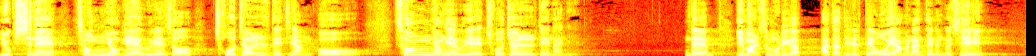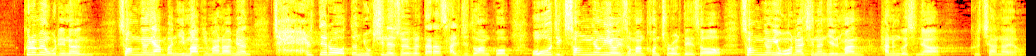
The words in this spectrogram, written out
육신의 정욕에 의해서 조절되지 않고 성령에 의해 조절되나니. 근데 이 말씀 우리가 받아들일 때 오해하면 안 되는 것이 그러면 우리는 성령이 한번 임하기만 하면 절대로 어떤 육신의 소욕을 따라 살지도 않고 오직 성령에 의해서만 컨트롤돼서 성령이 원하시는 일만 하는 것이냐? 그렇지 않아요.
